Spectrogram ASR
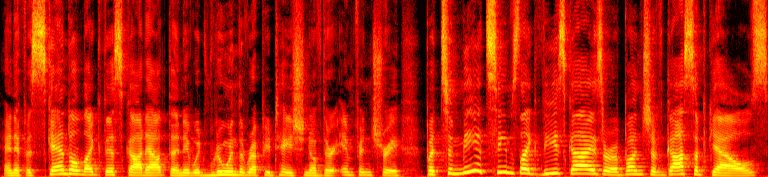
and if a scandal like this got out, then it would ruin the reputation of their infantry. But to me, it seems like these guys are a bunch of gossip gals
